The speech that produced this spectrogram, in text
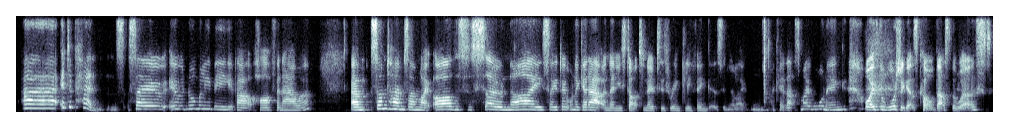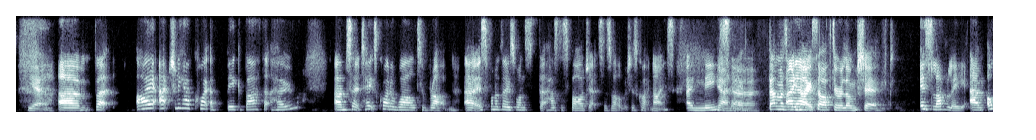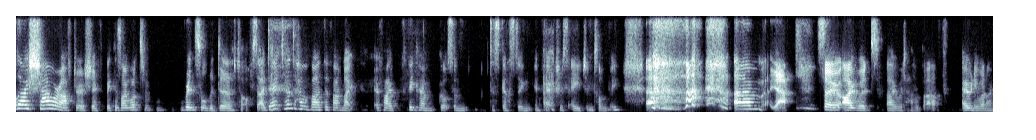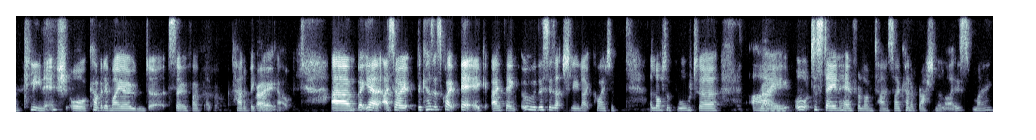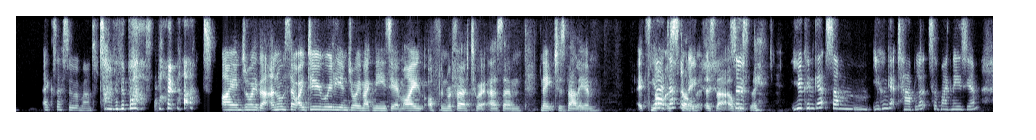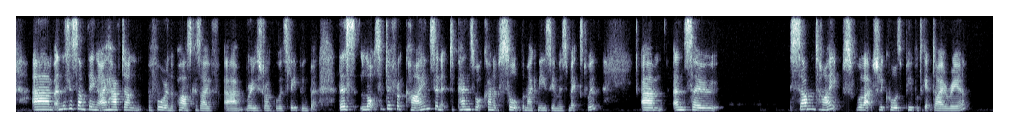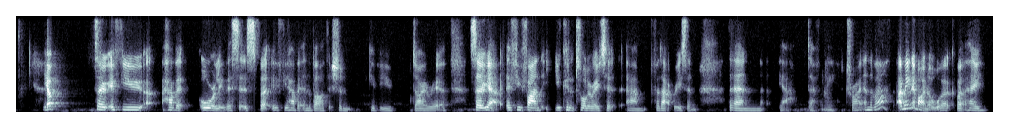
Uh, it depends. So it would normally be about half an hour. Um, sometimes I'm like, oh, this is so nice. I don't want to get out. And then you start to notice wrinkly fingers and you're like, mm, okay, that's my warning. Or if the water gets cold, that's the worst. Yeah. Um, but I actually have quite a big bath at home. Um, so it takes quite a while to run. Uh, it's one of those ones that has the spa jets as well, which is quite nice. Anita, yeah, that must be nice after a long shift. It's lovely. Um, although I shower after a shift because I want to rinse all the dirt off. So I don't tend to have a bath if I'm like if I think I've got some disgusting infectious agent on me. um, yeah, so I would I would have a bath only when I'm cleanish or covered in my own dirt. So if I've had a big right. workout. Um, but yeah, I so because it's quite big, I think, oh, this is actually like quite a, a lot of water. I right. ought to stay in here for a long time. So I kind of rationalize my excessive amount of time in the bath by that. I enjoy that. And also I do really enjoy magnesium. I often refer to it as um, nature's Valium. It's not yeah, as strong as that, obviously. So, you can get some you can get tablets of magnesium um, and this is something i have done before in the past because i've um, really struggled with sleeping but there's lots of different kinds and it depends what kind of salt the magnesium is mixed with. Um, and so some types will actually cause people to get diarrhea. Yep. So if you have it orally, this is, but if you have it in the bath, it shouldn't give you diarrhea. So yeah, if you find that you couldn't tolerate it um, for that reason, then yeah, definitely try it in the bath. I mean, it might not work, but hey,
